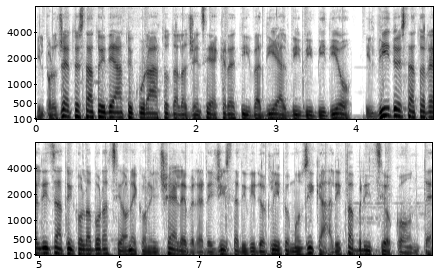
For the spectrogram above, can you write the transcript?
Il progetto è stato ideato e curato dall'agenzia creativa DLVBBDO. Il video è stato realizzato in collaborazione collaborazione con il celebre regista di videoclip musicali Fabrizio Conte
